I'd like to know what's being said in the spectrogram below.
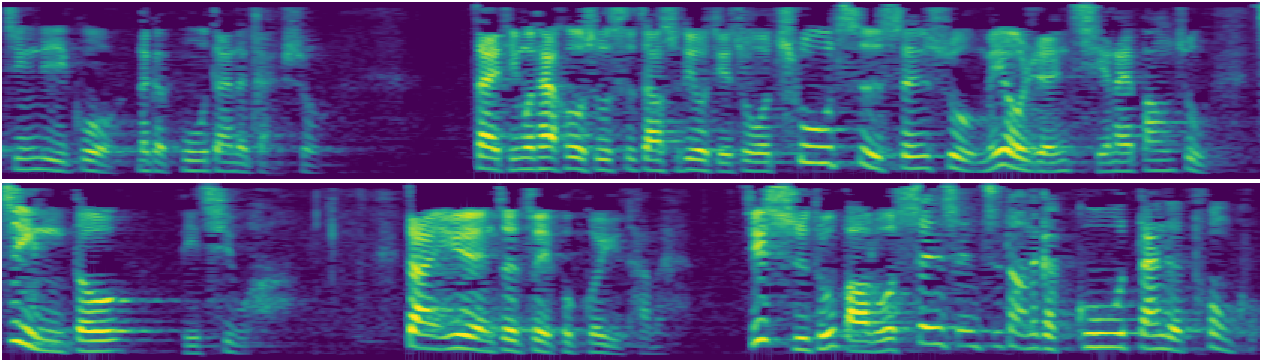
经历过那个孤单的感受。在提摩太后书四章十六节说：“我初次申诉，没有人前来帮助，尽都离弃我。但愿这罪不归于他们。”其实使徒保罗深深知道那个孤单的痛苦。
